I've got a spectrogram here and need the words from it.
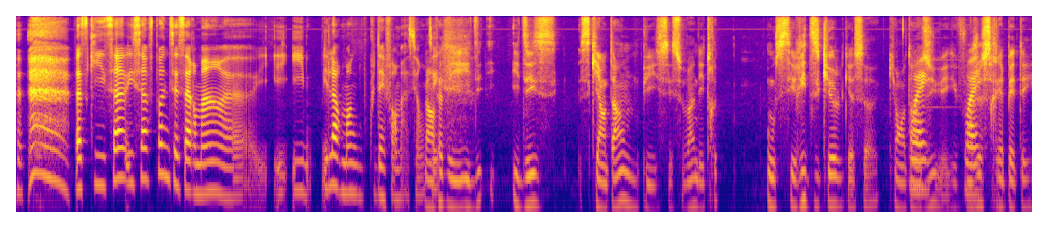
parce qu'ils savent ils savent pas nécessairement euh, il, il- il leur manque beaucoup d'informations Ben, en fait, ils, ils disent ce qu'ils entendent, puis c'est souvent des trucs aussi ridicules que ça qu'ils ont entendu et qu'ils font Ouais. juste répéter.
